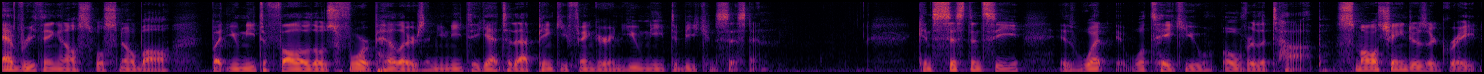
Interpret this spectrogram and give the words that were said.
everything else will snowball. But you need to follow those four pillars and you need to get to that pinky finger and you need to be consistent. Consistency is what it will take you over the top. Small changes are great,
